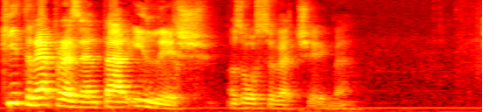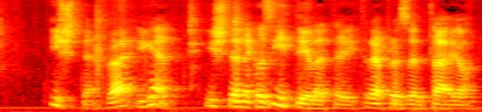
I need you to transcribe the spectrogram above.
kit reprezentál Illés az Ószövetségben? Isten, right? igen? Istennek az ítéleteit reprezentálja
